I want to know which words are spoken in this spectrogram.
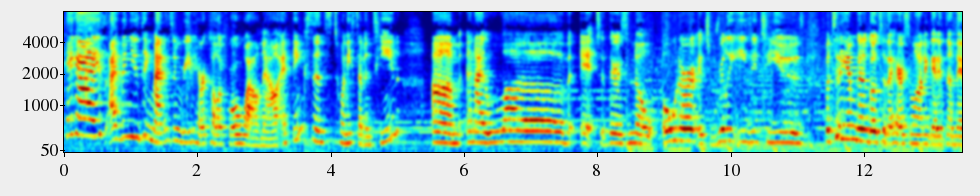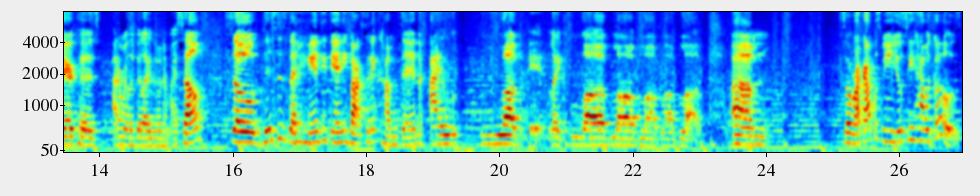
Hey guys, I've been using Madison Reed hair color for a while now. I think since 2017. Um, and I love it. There's no odor. It's really easy to use. But today I'm gonna go to the hair salon and get it done there because I don't really feel like doing it myself. So this is the handy dandy box that it comes in. I love it. Like love, love, love, love, love. Um, so rock out with me and you'll see how it goes.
